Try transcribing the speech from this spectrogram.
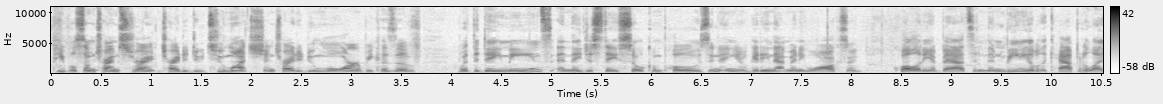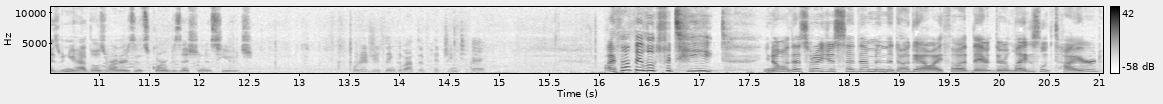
people sometimes try, try to do too much and try to do more because of what the day means and they just stay so composed and, and you know getting that many walks or quality at bats and then being able to capitalize when you have those runners in scoring position is huge. What did you think about the pitching today? i thought they looked fatigued. You know that's what i just said them in the dugout. I thought their, their legs looked tired.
